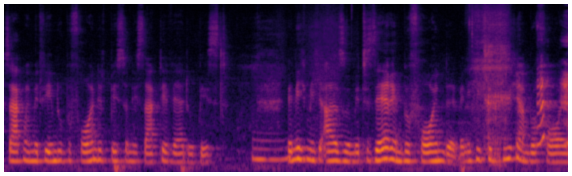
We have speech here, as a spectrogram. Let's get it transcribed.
sag mir, mit wem du befreundet bist und ich sag dir, wer du bist. Mhm. Wenn ich mich also mit Serien befreunde, wenn ich mich mit Büchern befreunde,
